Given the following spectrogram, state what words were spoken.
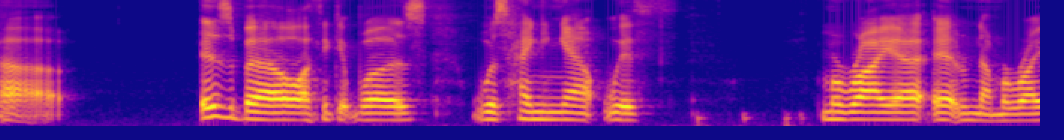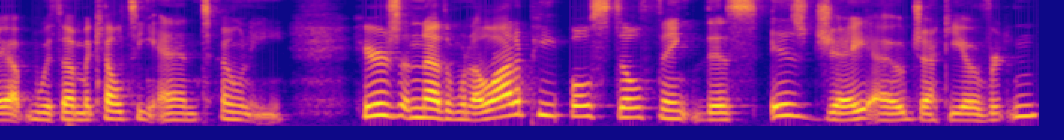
uh, Ysabel, I think it was, was hanging out with Mariah, uh, not Mariah, with uh, Mykelti and Tony. Here's another one. A lot of people still think this is J.O. Jackie Overton.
